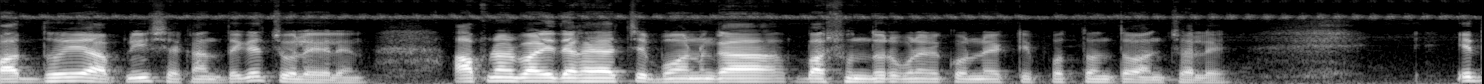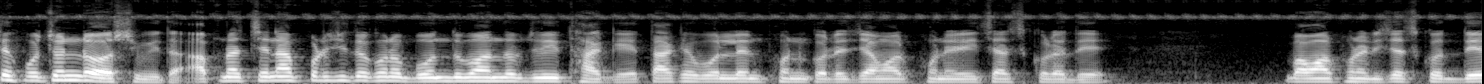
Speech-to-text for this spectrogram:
বাধ্য হয়ে আপনি সেখান থেকে চলে এলেন। আপনার বাড়ি দেখা যাচ্ছে বনগা বা সুন্দরবনের কোনো একটি প্রত্যন্ত অঞ্চলে। এতে প্রচণ্ড অসুবিধা। আপনার চেনা পরিচিত কোনো বন্ধু বান্ধব যদি থাকে, তাকে বললেন ফোন করে যে, আমার ফোনে রিচার্জ করে দে বা আমার ফোনে রিচার্জ করে দে,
